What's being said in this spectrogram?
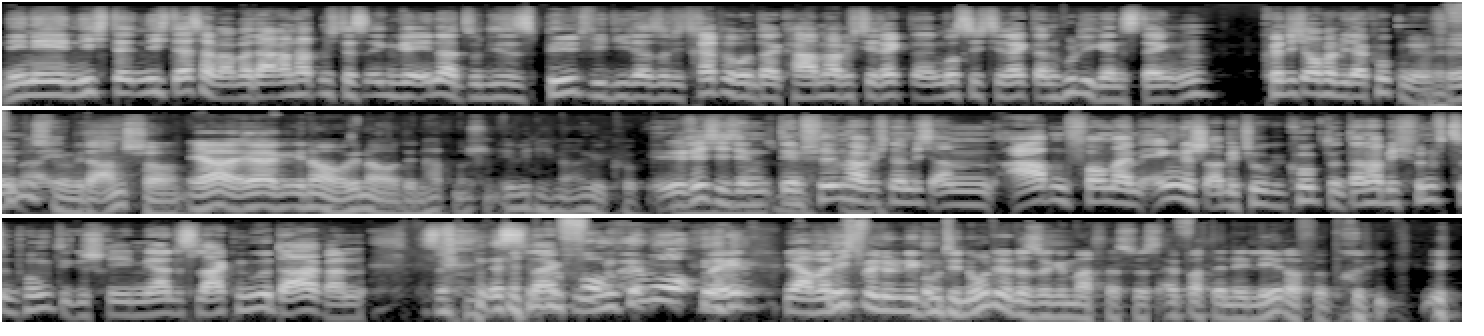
Nee, nee, nicht, nicht deshalb, aber daran hat mich das irgendwie erinnert. So dieses Bild, wie die da so die Treppe runterkamen, habe ich direkt, musste ich direkt an Hooligans denken. Könnte ich auch mal wieder gucken, den ja, Film. Muss ich mal wieder anschauen. Ja, ja, genau, genau. Den hat man schon ewig nicht mehr angeguckt. Richtig, den, den Film habe ich nämlich am Abend vor meinem Englisch-Abitur geguckt und dann habe ich 15 Punkte geschrieben. Ja, das lag nur daran. Das, das lag nur ja, aber nicht, weil du eine gute Note oder so gemacht hast. Du hast einfach deine Lehrer verprügelt.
